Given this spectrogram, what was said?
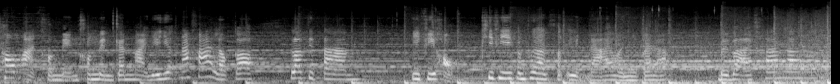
ชอบอ่านคอมเมนต์คอมเมนต์กันมาเยอะๆนะคะ แล้วก็เราติดตาม EP ของพี่ๆเพื่อนๆคนอื่นได้วันนี้ไปละบ๊ายบายค่ะ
